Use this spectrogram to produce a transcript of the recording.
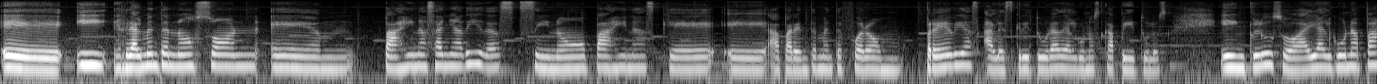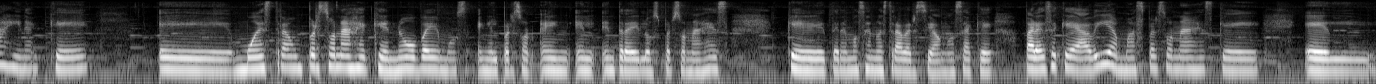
eh, y realmente no son em, páginas añadidas, sino páginas que eh, aparentemente fueron previas a la escritura de algunos capítulos. Incluso hay alguna página que eh, muestra un personaje que no vemos en el entre los personajes que tenemos en nuestra versión. O sea que parece que había más personajes que el,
